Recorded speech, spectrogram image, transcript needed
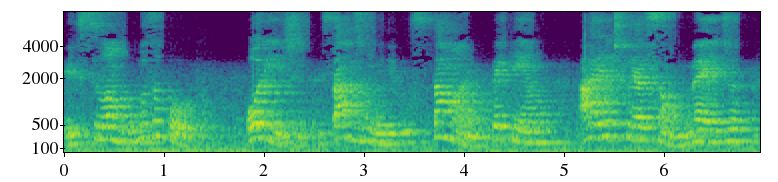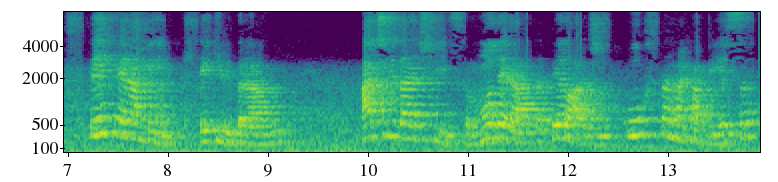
Ele se lambuza todo. Origem: Estados Unidos, tamanho pequeno, área de criação média, temperamento equilibrado, atividade física moderada, pelagem curta na cabeça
